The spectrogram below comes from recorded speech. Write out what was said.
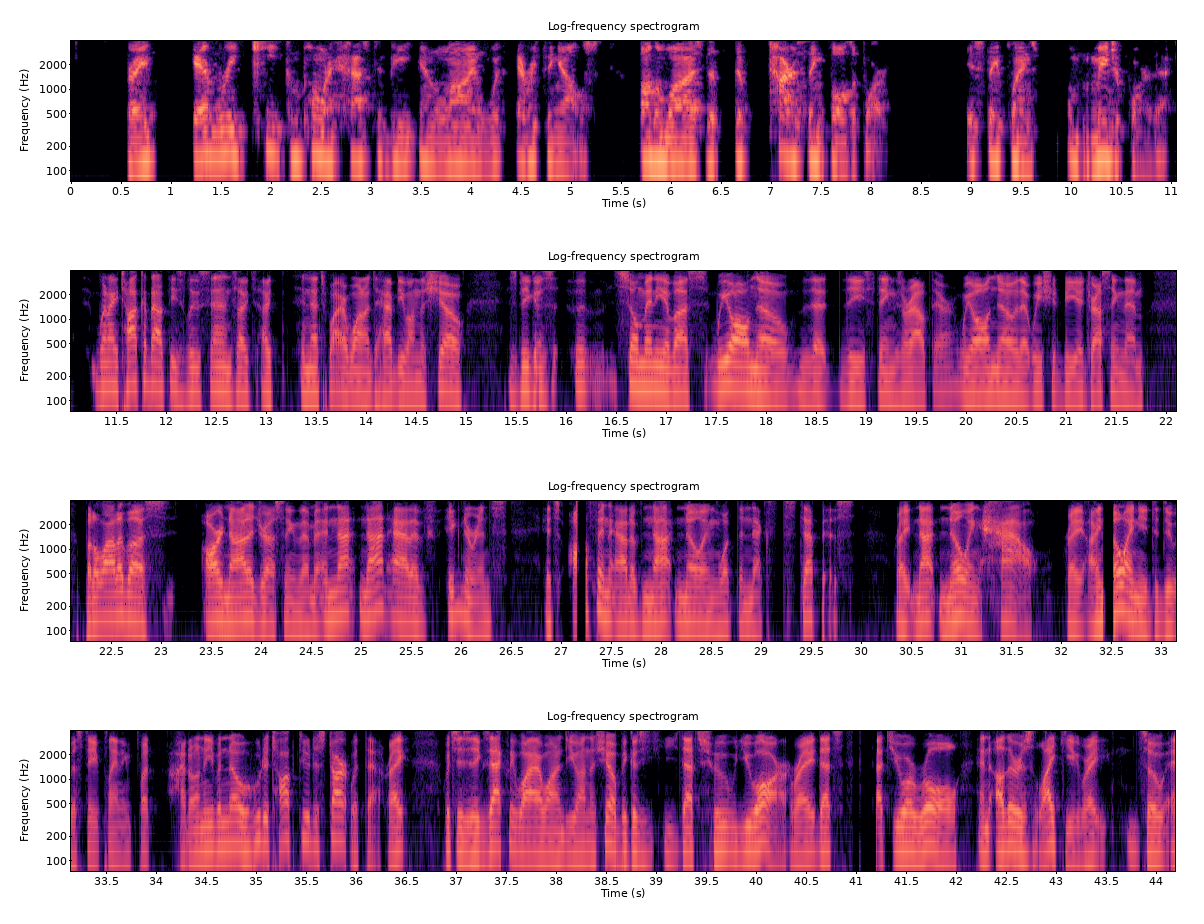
right? Every key component has to be in line with everything else. Otherwise, the, the entire thing falls apart. Estate planning is a major part of that. When I talk about these loose ends, I, I, and that's why I wanted to have you on the show, is because uh, so many of us, we all know that these things are out there. We all know that we should be addressing them, but a lot of us are not addressing them, and not not out of ignorance. It's often out of not knowing what the next step is, right? Not knowing how, right? I know I need to do estate planning, but I don't even know who to talk to to start with that, right? Which is exactly why I wanted you on the show because that's who you are, right? That's that's your role and others like you, right? So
